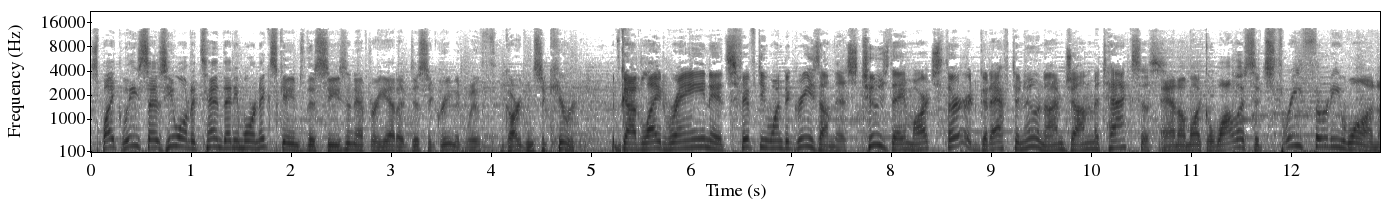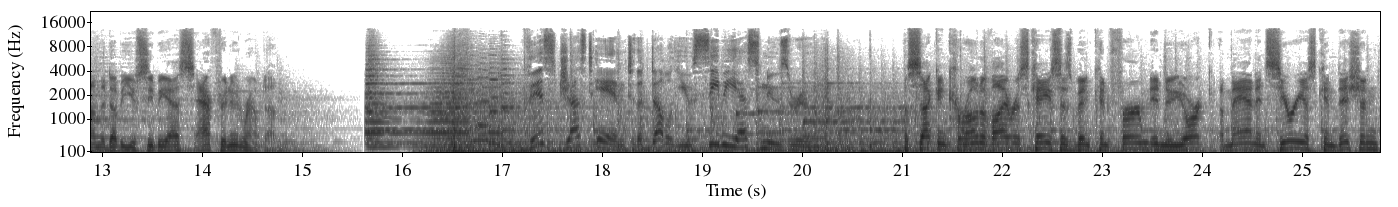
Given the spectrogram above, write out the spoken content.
Spike Lee says he won't attend any more Knicks games this season after he had a disagreement with Garden Security. We've got light rain. It's 51 degrees on this Tuesday, March 3rd. Good afternoon. I'm John Metaxas. And I'm Michael Wallace. It's 331 on the WCBS Afternoon Roundup. This just in to the WCBS Newsroom. A second coronavirus case has been confirmed in New York. A man in serious condition,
